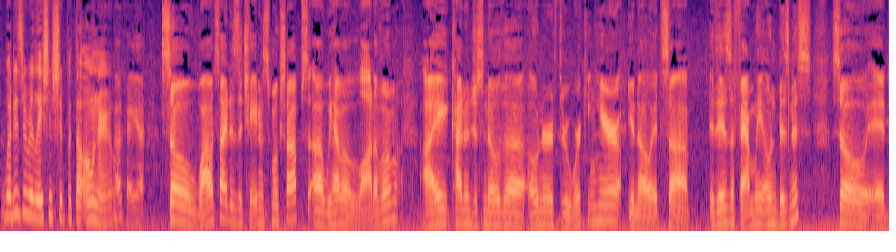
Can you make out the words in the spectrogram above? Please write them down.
What is your relationship with the owner? Okay, yeah. So Wildside is a chain of smoke shops. Uh, we have a lot of them. I kind of just know the owner through working here. You know, it's uh, it is a family owned business so it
